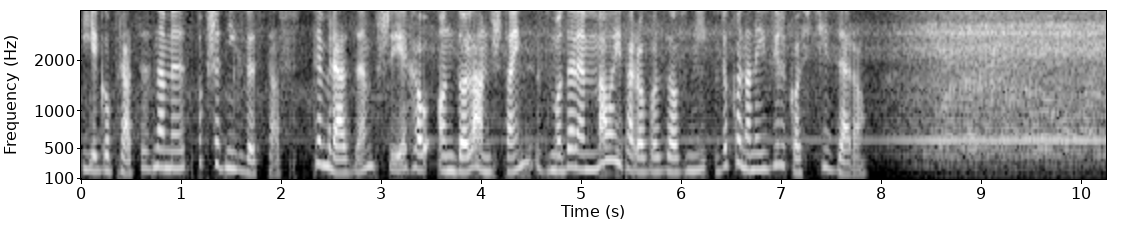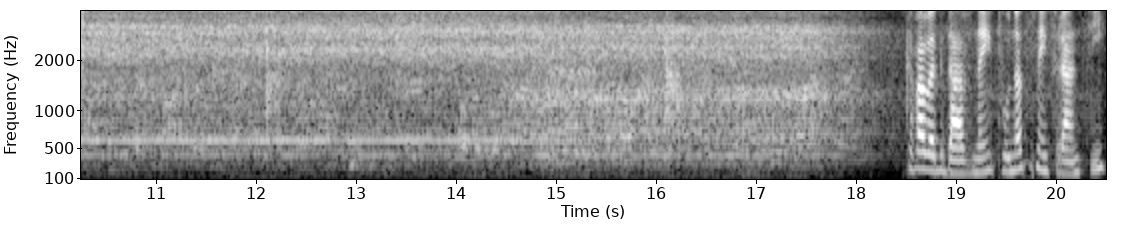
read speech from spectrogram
i jego pracę znamy z poprzednich wystaw. Tym razem przyjechał on do Landstein z modelem małej parowozowni wykonanej wielkości 0. Kawałek dawnej, północnej Francji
